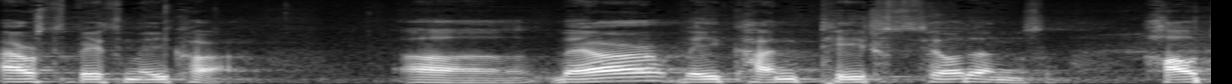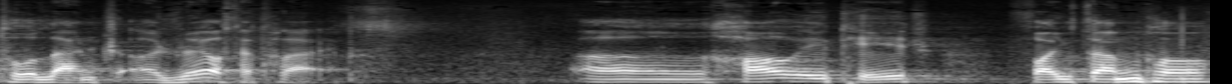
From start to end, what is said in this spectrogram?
aerospace maker, uh, where we can teach students how to launch a real satellite. Uh, how we teach, for example,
